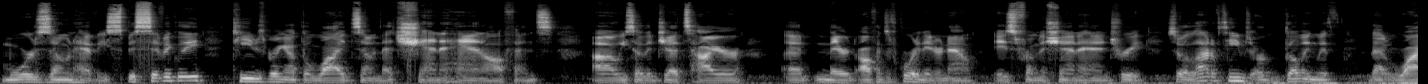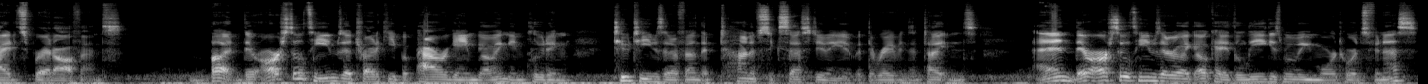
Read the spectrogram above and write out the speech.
more zone heavy. Specifically, teams bring out the wide zone, that Shanahan offense. Uh, we saw the Jets hire uh, their offensive coordinator now is from the Shanahan tree. So a lot of teams are going with that widespread offense. But there are still teams that try to keep a power game going, including two teams that have found a ton of success doing it with the Ravens and Titans. And there are still teams that are like, okay, the league is moving more towards finesse.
